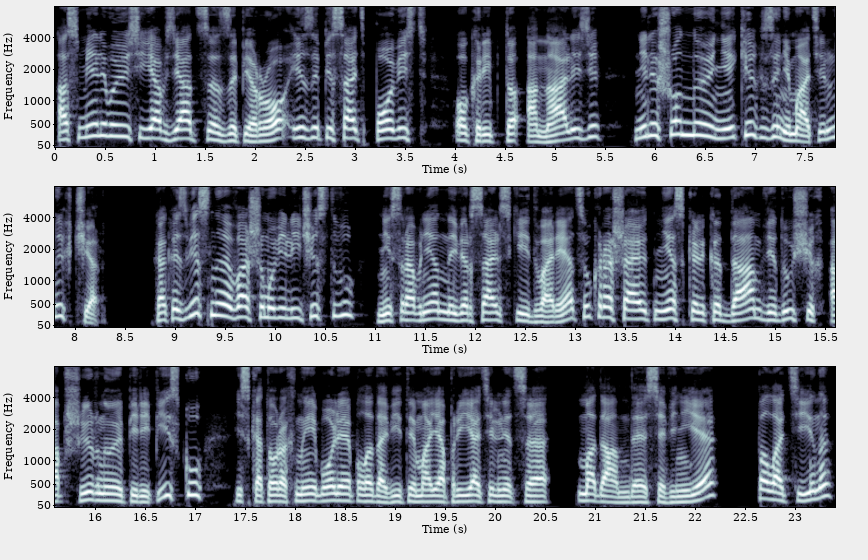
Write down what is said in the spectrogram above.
Осмеливаюсь я взяться за перо и записать повесть о криптоанализе, не лишенную неких занимательных черт. Как известно вашему величеству, несравненный Версальский дворец украшают несколько дам, ведущих обширную переписку, из которых наиболее плодовиты моя приятельница мадам де Севинье, Палатина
